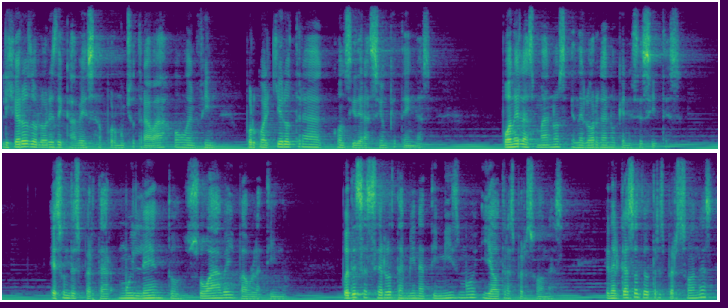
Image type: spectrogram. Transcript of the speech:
ligeros dolores de cabeza por mucho trabajo en fin, por cualquier otra consideración que tengas. Pone las manos en el órgano que necesites. Es un despertar muy lento, suave y paulatino. Puedes hacerlo también a ti mismo y a otras personas. En el caso de otras personas,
